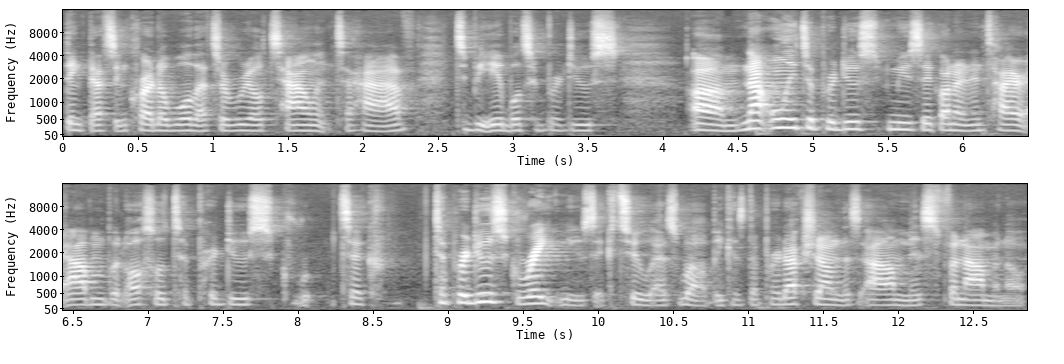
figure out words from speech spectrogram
Think that's incredible. That's a real talent to have to be able to produce um, not only to produce music on an entire album but also to produce to to produce great music too as well because the production on this album is phenomenal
